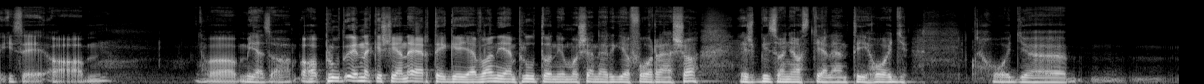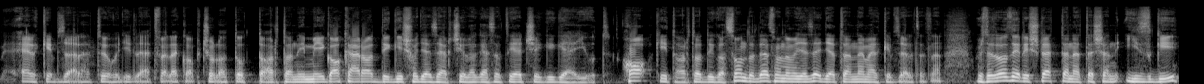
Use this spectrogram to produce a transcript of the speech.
izé, a, a a, mi ez a, a ennek is ilyen RTG-je van, ilyen plutóniumos energiaforrása, és bizony azt jelenti, hogy, hogy elképzelhető, hogy itt lehet vele kapcsolatot tartani, még akár addig is, hogy ezer csillagászati egységig eljut. Ha kitart addig a szonda, de ezt mondom, hogy ez egyáltalán nem elképzelhetetlen. Most ez azért is rettenetesen izgi,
